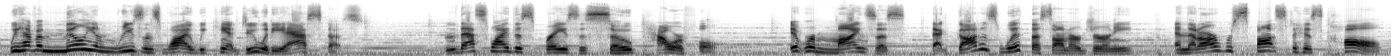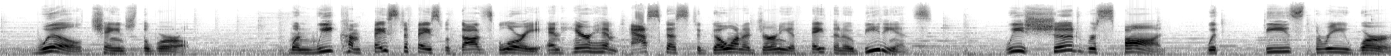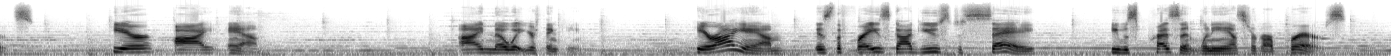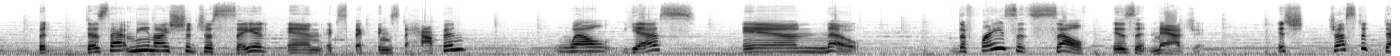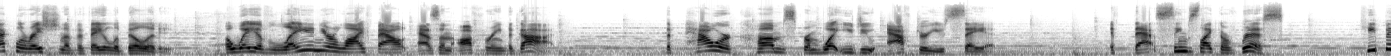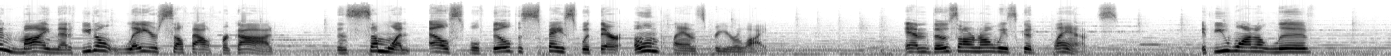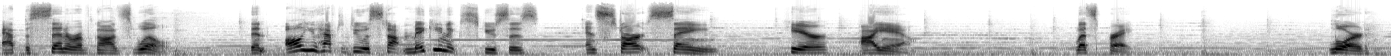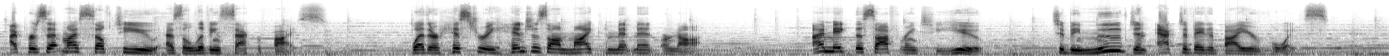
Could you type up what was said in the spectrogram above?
We have a million reasons why we can't do what He asks us. And that's why this phrase is so powerful. It reminds us that God is with us on our journey and that our response to His call will change the world. When we come face to face with God's glory and hear Him ask us to go on a journey of faith and obedience, we should respond with these three words Here I am. I know what you're thinking. Here I am is the phrase God used to say He was present when He answered our prayers. Does that mean I should just say it and expect things to happen? Well, yes and no. The phrase itself isn't magic. It's just a declaration of availability, a way of laying your life out as an offering to God. The power comes from what you do after you say it. If that seems like a risk, keep in mind that if you don't lay yourself out for God, then someone else will fill the space with their own plans for your life. And those aren't always good plans. If you want to live at the center of God's will, then all you have to do is stop making excuses and start saying, Here I am. Let's pray. Lord, I present myself to you as a living sacrifice, whether history hinges on my commitment or not. I make this offering to you to be moved and activated by your voice.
